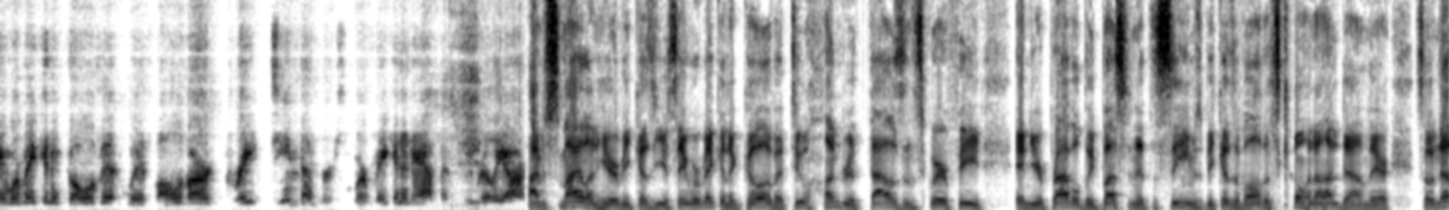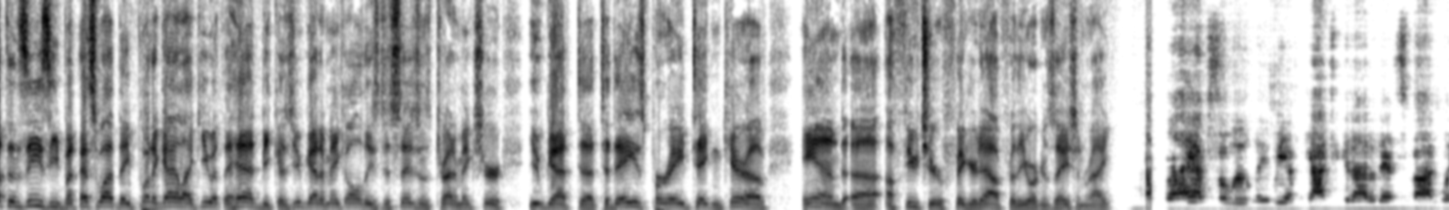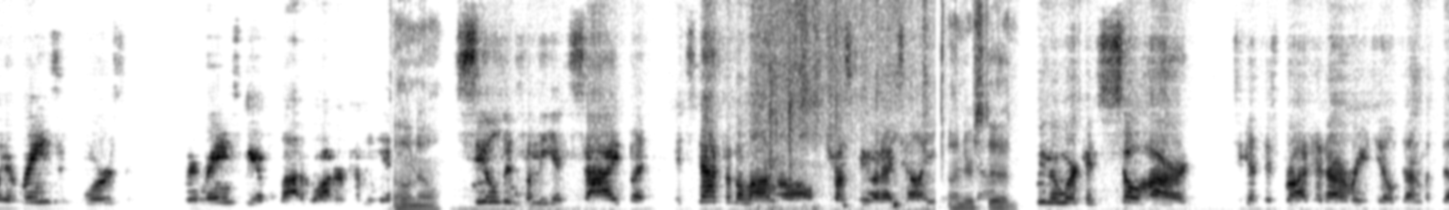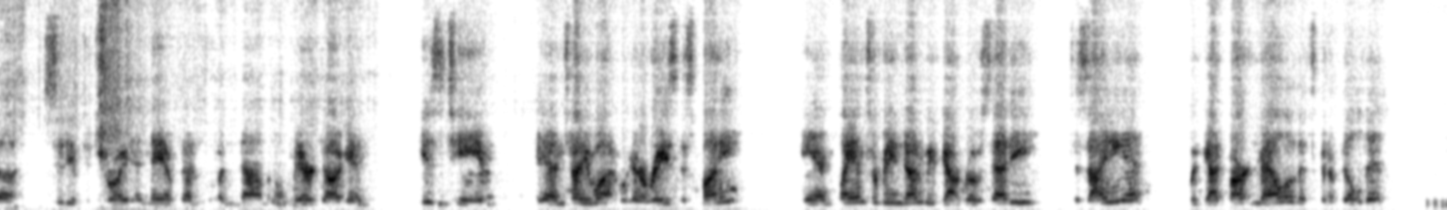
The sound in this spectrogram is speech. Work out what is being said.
and we're making a go of it with all of our great team members. We're making it happen. We really are. I'm smiling here because you say we're making a go of it, 200,000 square feet, and you're probably busting at the seams because of all that's going on down there. So nothing's easy, but that's why they put a guy like you at the head because you've got to make all these decisions, try to make sure you've got uh, today's parade taken care of and uh, a future figured out for the organization, right? Well, absolutely. We have got to get out of that spot. When it rains, it pours. When it rains, we have a lot of water coming in. Oh no. Sealed it from the inside, but it's not for the long haul. Trust me when I tell you. Understood. We've been working so hard to get this Broadhead Armory deal done with the city of Detroit, and they have been phenomenal. Mayor Duggan, his team, and tell you what, we're going to raise this money, and plans are being done. We've got Rossetti designing it. We've got Barton Malow that's going to build it,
